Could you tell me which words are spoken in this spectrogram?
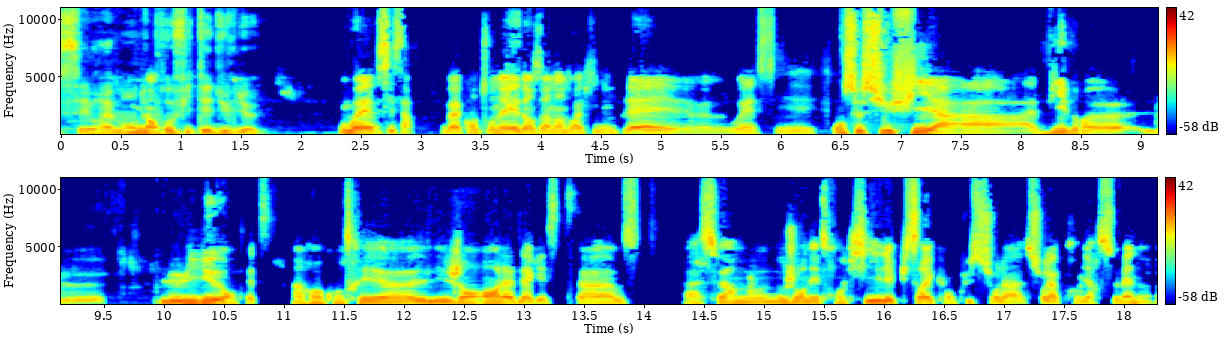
c'est vraiment de profiter du lieu. Ouais, c'est ça. Bah, quand on est dans un endroit qui nous plaît, ouais, c'est, on se suffit à, à vivre le, le lieu en fait, à rencontrer euh, les gens là de la guest house, à se faire nos, nos journées tranquilles. Et puis c'est vrai qu'en plus sur la sur la première semaine,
